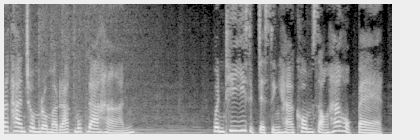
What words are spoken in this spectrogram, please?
ประธานชมรมรักมุกดาหาร วันที่ 27 สิงหาคม 2568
